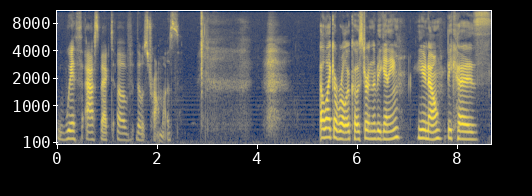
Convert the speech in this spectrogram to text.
with aspect of those traumas? Uh, like a roller coaster in the beginning, you know, because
